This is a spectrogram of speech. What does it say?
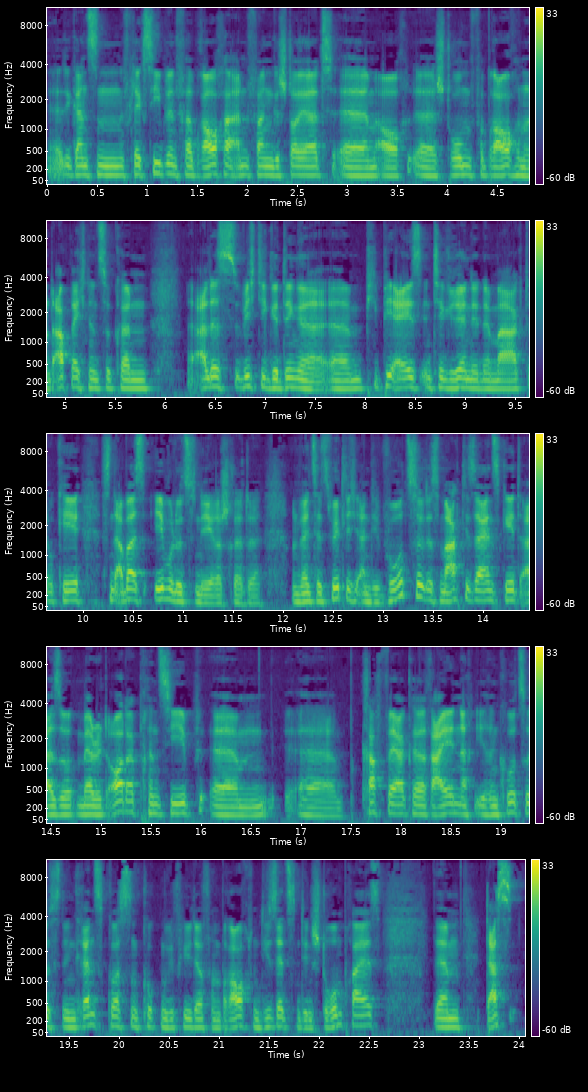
äh, die ganzen flexiblen Verbraucher anfangen, gesteuert ähm, auch äh, Strom verbrauchen und abrechnen zu können. Alles wichtige Dinge. Ähm, PPAs integrieren in den Markt, okay, sind aber evolutionäre Schritte. Und wenn es jetzt wirklich an die Wurzel des Marktdesigns geht, also Merit-Order-Prinzip, ähm, äh, Kraftwerke reihen nach ihren kurzfristigen Grenzkosten, gucken, wie viel davon brauchen, die setzen den Strom Strompreis. Ähm, das,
